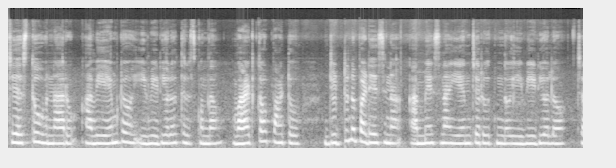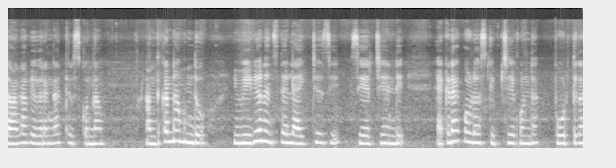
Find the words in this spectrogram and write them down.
చేస్తూ ఉన్నారు. అవి ఏమిటో ఈ వీడియోలో తెలుసుకుందాం. వాటితో పాటు జుట్టును పడేసిన అమ్మేసిన ఏం జరుగుతుందో ఈ వీడియోలో చాలా వివరంగా తెలుసుకుందాం. అంతకన్నా ముందు ఈ వీడియో నచ్చితే లైక్ చేసి షేర్ చేయండి. ఎక్కడా కూడా స్కిప్ చేయకుండా పూర్తిగా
